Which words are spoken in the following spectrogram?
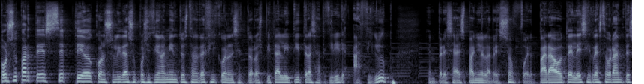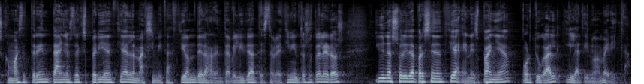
Por su parte, Septeo consolida su posicionamiento estratégico en el sector hospitality tras adquirir ACI Group, empresa española de software para hoteles y restaurantes con más de 30 años de experiencia en la maximización de la rentabilidad de establecimientos hoteleros y una sólida presencia en España, Portugal y Latinoamérica.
